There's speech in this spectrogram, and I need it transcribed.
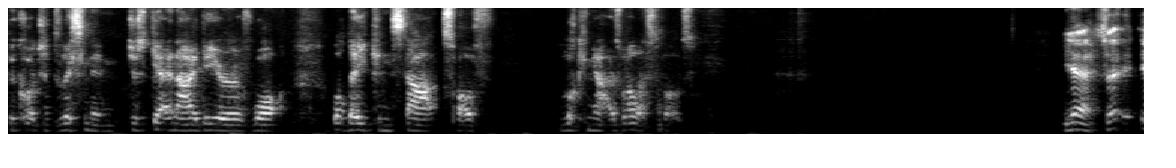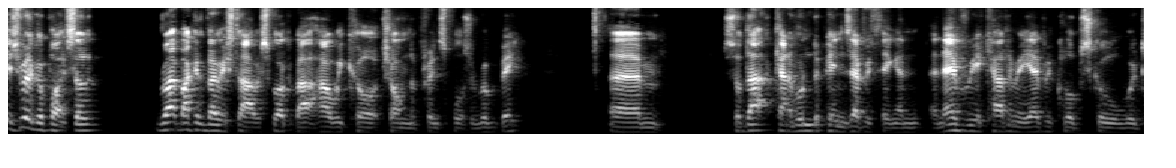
the coaches listening just get an idea of what what they can start sort of looking at as well, I suppose. Yeah, so it's a really good point. So right back at the very start, we spoke about how we coach on the principles of rugby. Um, so that kind of underpins everything, and, and every academy, every club, school would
